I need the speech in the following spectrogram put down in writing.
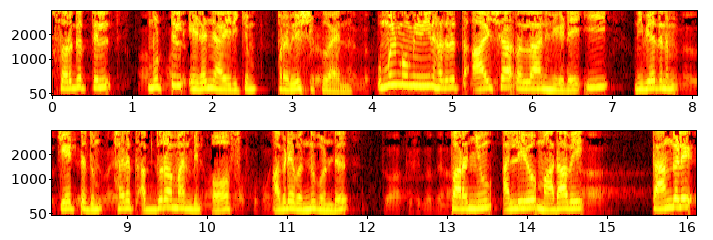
സ്വർഗത്തിൽ മുട്ടിൽ ഇഴഞ്ഞായിരിക്കും പ്രവേശിക്കുക എന്ന്. ഉമ്മുൽ മുമീൻ ഹജറത്ത് ആയിഷ റല്ലാൻഹയുടെ ഈ നിവേദനം കേട്ടതും ഹരത് അബ്ദുറഹ്മാൻ ബിൻ ഓഫ് അവിടെ വന്നുകൊണ്ട് പറഞ്ഞു അല്ലയോ മാതാവേ താങ്കളെ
